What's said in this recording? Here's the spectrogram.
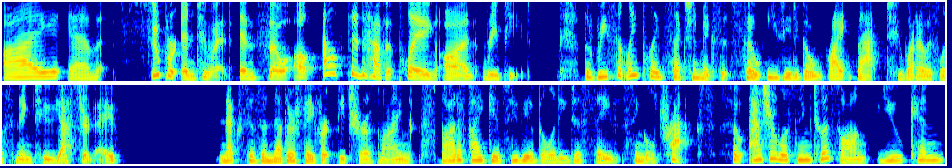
I am super into it. And so I'll often have it playing on repeat. The recently played section makes it so easy to go right back to what I was listening to yesterday. Next is another favorite feature of mine. Spotify gives you the ability to save single tracks. So as you're listening to a song, you can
